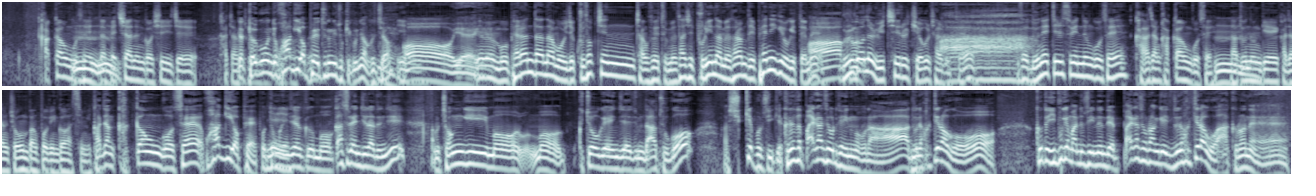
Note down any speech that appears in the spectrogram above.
가까운 곳에 음, 일단 음. 배치하는 것이 이제 가장 그러니까 결국은 이제 것 화기. 옆에 두는 게 좋겠군요. 그렇죠? 예. 어, 예. 예. 왜냐면 뭐 베란다나 뭐 이제 구석진 장소에 두면 사실 불이 나면 사람들이 패닉이 오기 때문에 아, 물건을 위치를 기억을 잘 못해요. 아. 그래서 눈에 띌 수 있는 곳에 가장 가까운 곳에 음. 놔두는 게 가장 좋은 방법인 것 같습니다. 가장 가까운 곳에 화기 옆에 보통은 예, 예. 이제 그 뭐 가스레인지라든지 전기 뭐뭐 그쪽에 이제 좀 놔두고 쉽게 볼 수 있게 그래서 빨간색으로 되어 있는 거구나 눈에 확 띄라고 그것도 이쁘게 만들 수 있는데 빨간색으로 한 게 눈에 확 띄라고 아 그러네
